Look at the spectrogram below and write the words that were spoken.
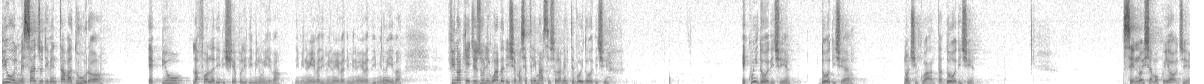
più il messaggio diventava duro e più la folla di discepoli diminuiva, diminuiva, diminuiva, diminuiva, diminuiva, fino a che Gesù li guarda e dice, ma siete rimasti solamente voi dodici? E quei dodici, dodici eh, non 50, dodici, se noi siamo qui oggi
